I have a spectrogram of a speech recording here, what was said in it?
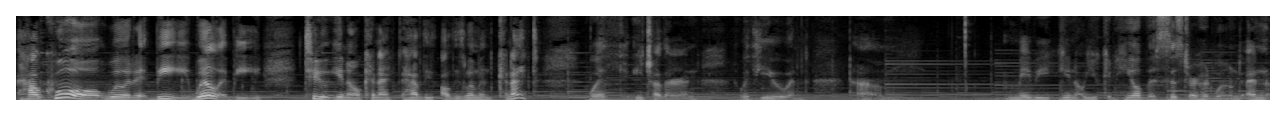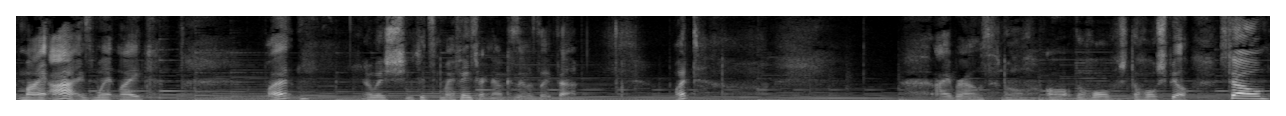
how cool would it be? Will it be to, you know, connect, have these, all these women connect with each other and with you and, um, maybe, you know, you can heal this sisterhood wound. And my eyes went like, what? I wish you could see my face right now because it was like that. What? Eyebrows and all, all the whole, the whole spiel. So,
